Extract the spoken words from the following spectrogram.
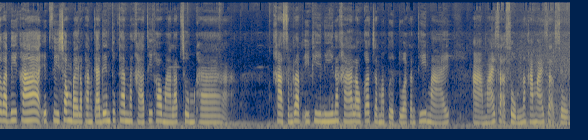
สวัสดีค่ะ FC ช่องใบละพันการ์เด้นทุกท่านนะคะ ที่เข้ามารับชมค่ะ ค่ะสำหรับ EP นี้นะคะ เราก็จะมาเปิดตัวกันที่ไม้อ่าไม้สะสมนะคะ ไม้สะสม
